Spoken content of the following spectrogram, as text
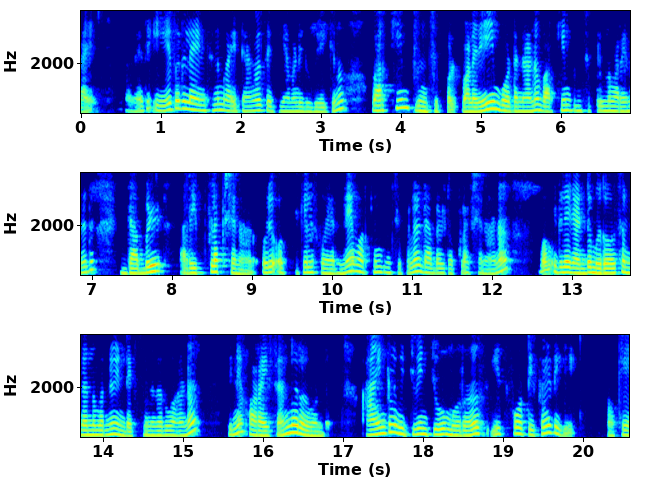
lines അതായത് ഏതൊരു ലൈൻസിനും റൈറ്റ് ആംഗിൾ സെറ്റ് ചെയ്യാൻ വേണ്ടി ഇത് ഉപയോഗിക്കുന്നു. വർക്കിംഗ് പ്രിൻസിപ്പിൾ വളരെ ഇമ്പോർട്ടന്റ് ആണ്. വർക്കിംഗ് പ്രിൻസിപ്പിൾ എന്ന് പറയുന്നത് ഡബിൾ റിഫ്ലക്ഷൻ ആണ്. ഒരു ഒപ്റ്റിക്കൽ സ്ക്വയറിന്റെ വർക്കിംഗ് പ്രിൻസിപ്പിൾ ഡബിൾ റിഫ്ലക്ഷൻ ആണ്. അപ്പം ഇതിൽ രണ്ട് മിറേഴ്സ് ഉണ്ടെന്ന് പറഞ്ഞു. ഇൻഡെക്സ് മിററും ആണ്. പിന്നെ ഹൊറൈസൺ മിററും ഉണ്ട്. Angle between two mirrors is forty five degree okay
